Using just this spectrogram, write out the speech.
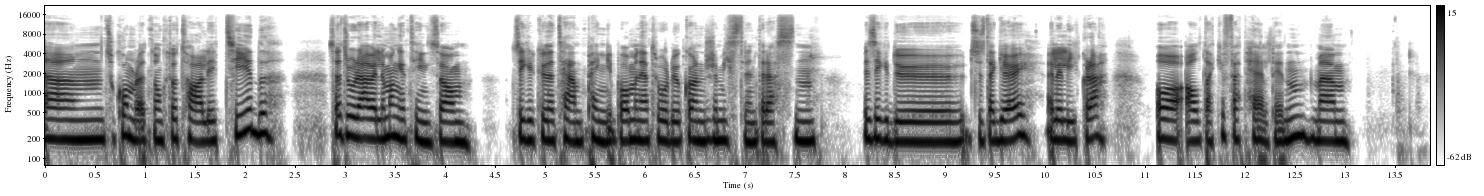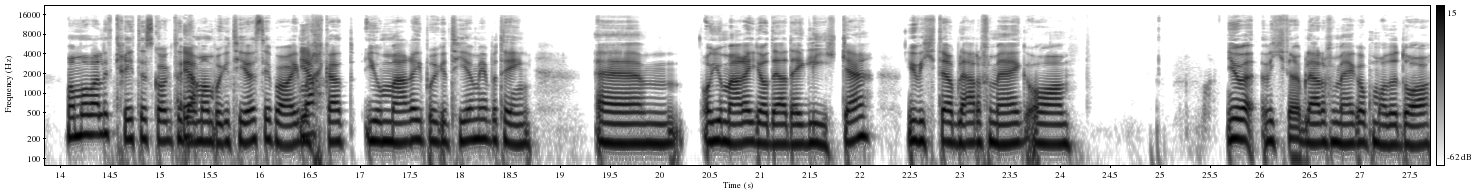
um, så kommer det nok til å ta litt tid. Så jeg tror det er veldig mange ting som sikkert kunne tjent penger på, men jeg tror du kanskje mister interessen hvis ikke du syns det er gøy eller liker det. Og alt er ikke fett hele tiden, men Man må være litt kritisk også til det Ja. man bruker tida si på. Jeg Ja. merker at jo mer jeg bruker tida mi på ting, um, og jo mer jeg gjør det, det jeg liker, jo viktigere blir det for meg å Jo viktigere blir det for meg å på en måte da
